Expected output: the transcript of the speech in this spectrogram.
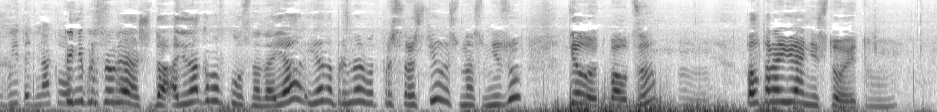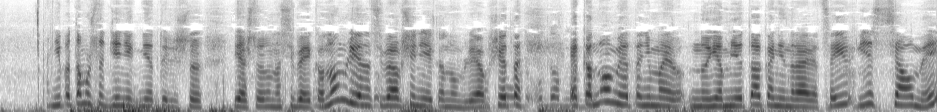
И будет одинаково Ты не вкусно. представляешь, да, одинаково вкусно, да. Я, я, например, вот пристрастилась, у нас внизу делают паудзу, Мгм. Полтора юаня стоит. Не потому что денег нет или что я что на себя экономлю, я на себя вообще не экономлю. Я вообще это экономия это не мое, но я мне так они нравятся. И есть сяомей,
